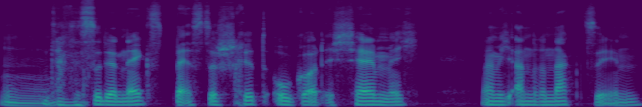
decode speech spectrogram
Mhm. dann ist so der nächstbeste Schritt, oh Gott, ich schäme mich, weil mich andere nackt sehen.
